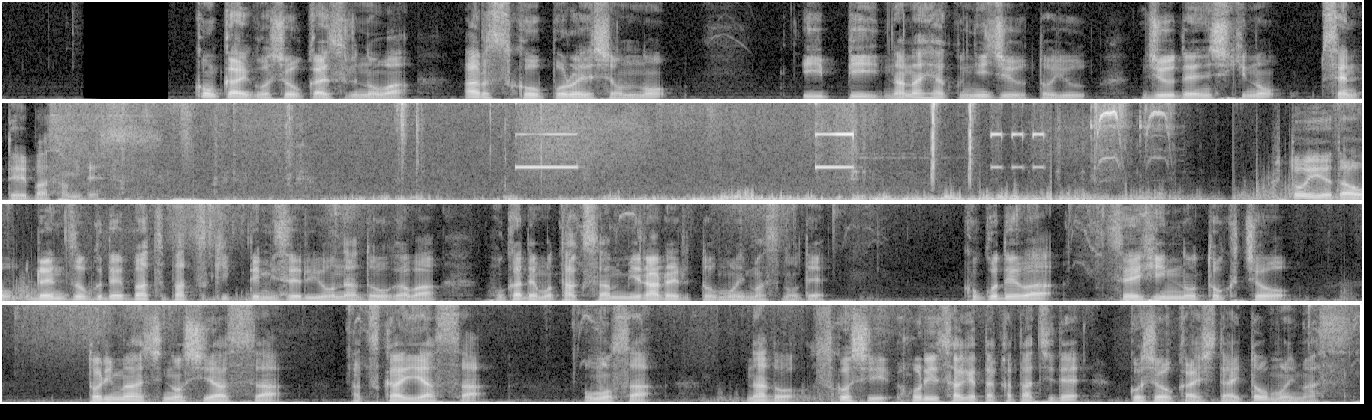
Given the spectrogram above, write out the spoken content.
今回ご紹介するのはアルスコーポレーションの EP720 という充電式の剪定バサミです。太い枝を連続でバツバツ切って見せるような動画は他でもたくさん見られると思いますのでここでは製品の特徴取り回しのしやすさ扱いやすさ重さなど少し掘り下げた形でご紹介したいと思います。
